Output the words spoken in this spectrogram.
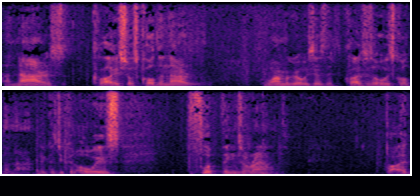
A nar is Klal is called a nar. Warmager always says that Klal is always called a nar because you can always flip things around. But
